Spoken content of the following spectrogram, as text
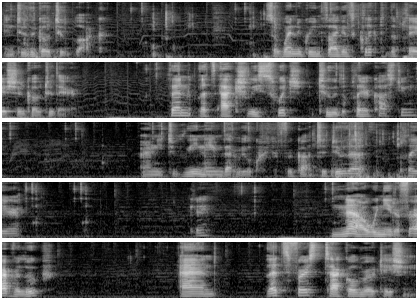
into the go to block. So when the green flag is clicked, the player should go to there. Then let's actually switch to the player costume. I need to rename that real quick. I forgot to do that. Player. Okay. Now we need a forever loop. And let's first tackle rotation.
